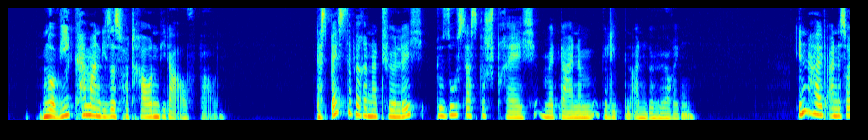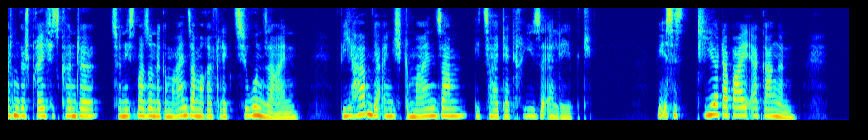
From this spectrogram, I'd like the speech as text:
Nur wie kann man dieses Vertrauen wieder aufbauen? Das Beste wäre natürlich, du suchst das Gespräch mit deinem geliebten Angehörigen. Inhalt eines solchen Gespräches könnte zunächst mal so eine gemeinsame Reflexion sein. Wie haben wir eigentlich gemeinsam die Zeit der Krise erlebt? Wie ist es dir dabei ergangen?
